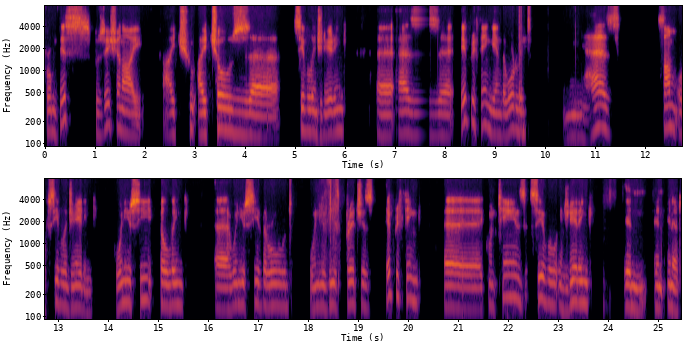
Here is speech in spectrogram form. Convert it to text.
from this position, I I cho- I chose uh, civil engineering uh, as uh, everything in the world has some of civil engineering. When you see building, uh, when you see the road, when you these bridges, everything uh, contains civil engineering in, in in it.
